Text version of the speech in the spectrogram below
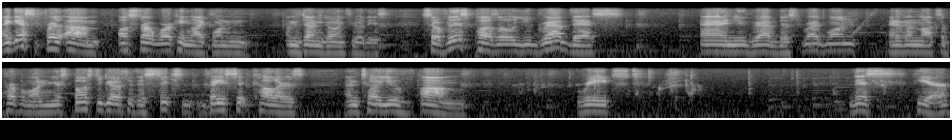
I guess for, um, I'll start working like when I'm done going through these. So for this puzzle, you grab this, and you grab this red one, and it unlocks a purple one, and you're supposed to go through the six basic colors until you've, um, reached this here.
